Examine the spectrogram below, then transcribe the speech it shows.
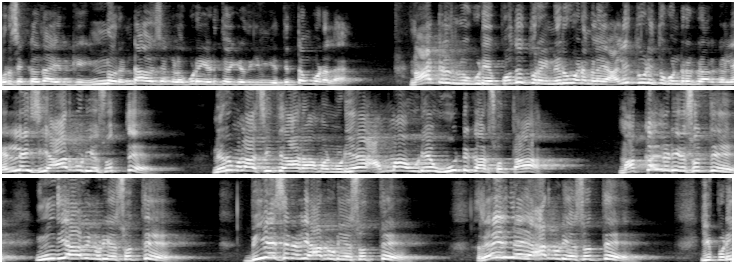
ஒரு செங்கல் தான் இருக்குது இன்னும் ரெண்டாவது செங்கலை கூட எடுத்து வைக்கிறதுக்கு இவங்க திட்டம் போடலை. நாட்டில் இருக்கக்கூடிய பொதுத்துறை நிறுவனங்களை அழித்துழித்து கொண்டிருக்கிறார்கள். எல்ஐசி யாருடைய சொத்து? நிர்மலா சீதாராமனுடைய அம்மாவுடைய வீட்டுக்கார் சொத்தா? மக்களுடைய சொத்து இந்தியாவினுடைய சொத்து பிஎஸ்என்எல் யாருடைய சொத்து ரயில்வே யாருடைய சொத்து? இப்படி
